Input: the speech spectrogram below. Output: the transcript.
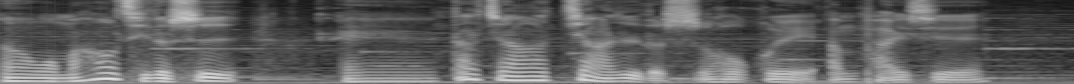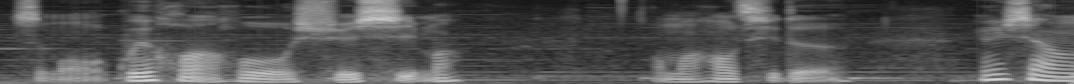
嗯，我蛮好奇的是，诶，大家假日的时候会安排一些什么规划或学习吗？我蛮好奇的，因为像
